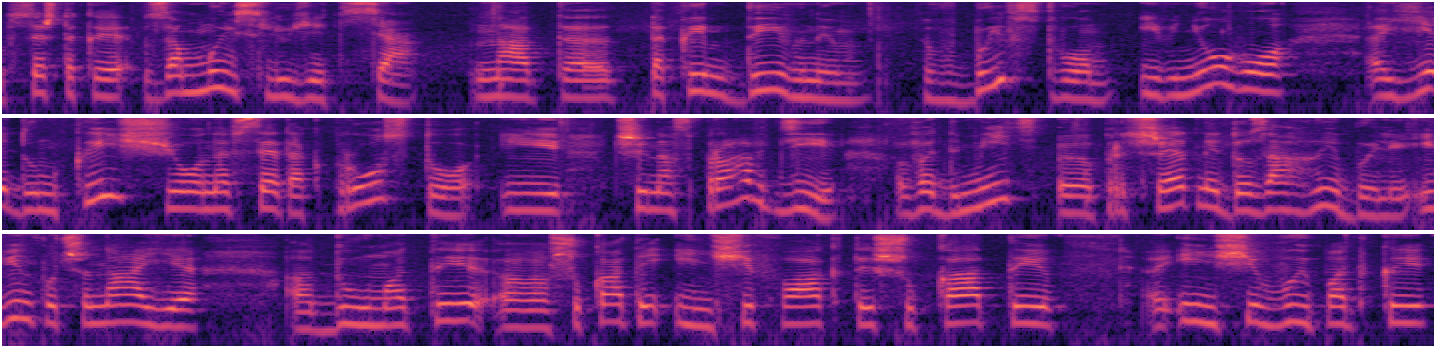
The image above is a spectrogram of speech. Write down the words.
все ж таки замислюється над таким дивним вбивством, і в нього є думки, що не все так просто, і чи насправді ведмідь е, причетний до загибелі. І він починає е, думати, е, шукати інші факти, шукати е, інші випадки,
